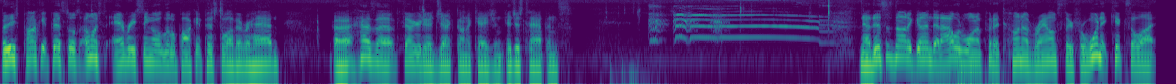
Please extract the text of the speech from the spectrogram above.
But these pocket pistols, almost every single little pocket pistol I've ever had uh, has a failure to eject on occasion. It just happens. Now, this is not a gun that I would want to put a ton of rounds through. For one, it kicks a lot.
